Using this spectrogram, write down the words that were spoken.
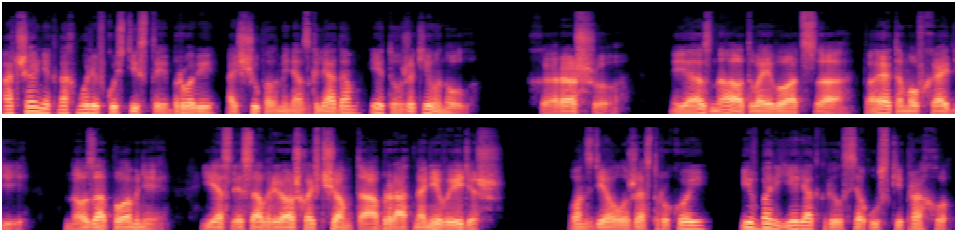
Отшельник, нахмурив кустистые брови, ощупал меня взглядом и тоже кивнул. «Хорошо. Я знал твоего отца, поэтому входи. Но запомни, если соврешь хоть в чем-то, обратно не выйдешь». Он сделал жест рукой, и в барьере открылся узкий проход.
